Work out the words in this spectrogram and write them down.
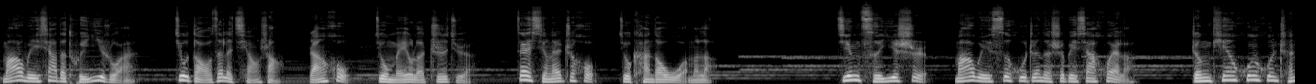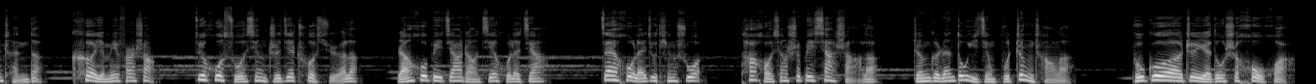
马尾吓得腿一软就倒在了墙上，然后就没有了知觉。再醒来之后就看到我们了。经此一事，马尾似乎真的是被吓坏了，整天昏昏沉沉的，课也没法上，最后索性直接辍学了，然后被家长接回了家。再后来就听说。他好像是被吓傻了，整个人都已经不正常了。不过这也都是后话。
